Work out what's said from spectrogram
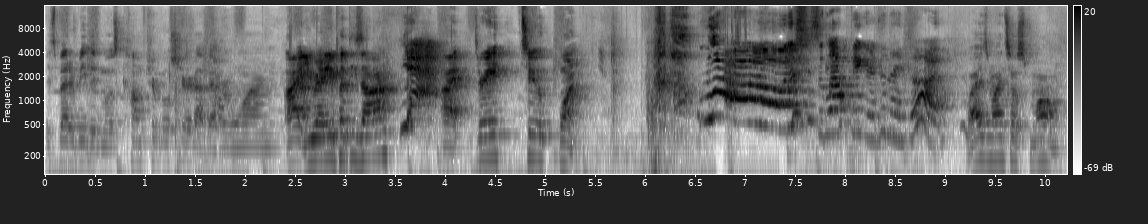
This better be the most comfortable shirt I've ever worn. All right, you ready to put these on? yeah. All right, three, two, one. Whoa! This is a lot bigger than I thought. Why is mine so small?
